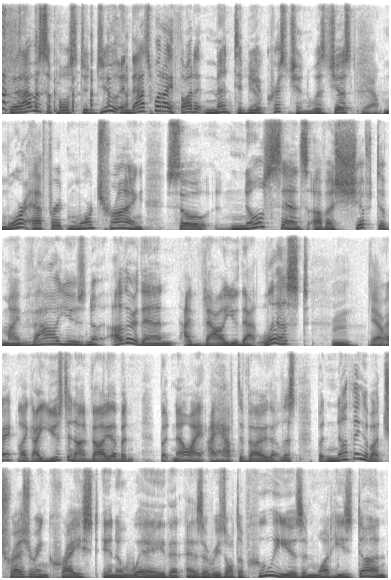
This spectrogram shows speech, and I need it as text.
that I was supposed to do. And that's what I thought it meant to be a Christian was just Yeah. more effort, more trying. So no sense of a shift of my values, no other than I value that list. Mm, yeah. Right? Like I used to not value that, but but now I, I have to value that list. But nothing about treasuring Christ in a way that as a result of who he is and what he's done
